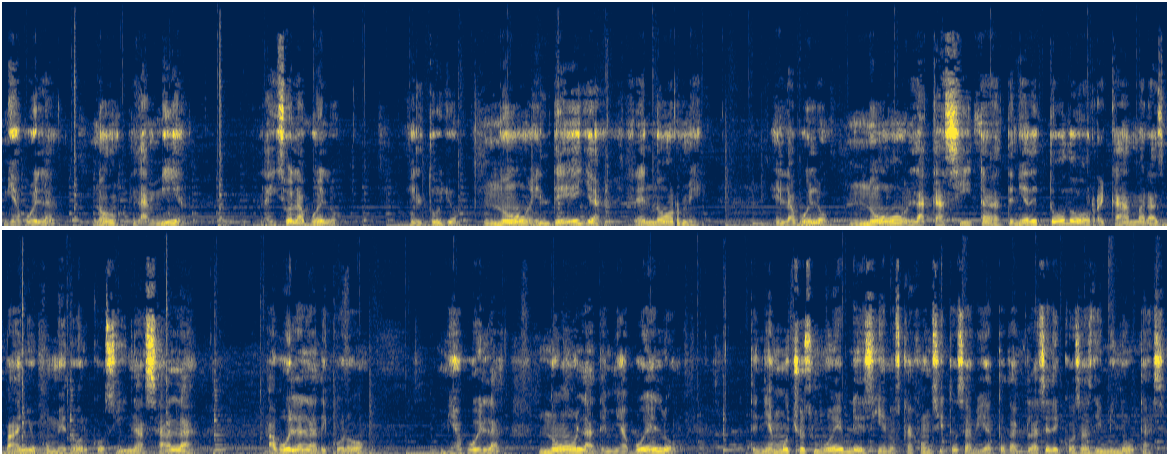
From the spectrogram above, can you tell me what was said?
¿Mi abuela? No, la mía. La hizo el abuelo. ¿El tuyo? No, el de ella. Era enorme. El abuelo, no, la casita, tenía de todo, recámaras, baño, comedor, cocina, sala. Abuela la decoró. ¿Mi abuela? No, la de mi abuelo. Tenía muchos muebles y en los cajoncitos había toda clase de cosas diminutas.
